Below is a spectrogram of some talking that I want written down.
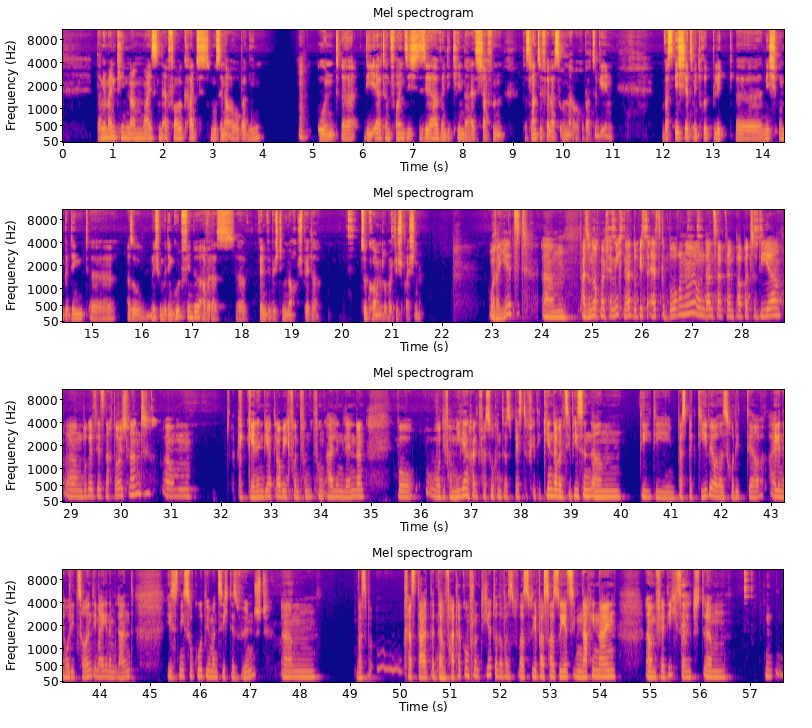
damit mein Kind am meisten Erfolg hat, muss er nach Europa gehen. Mhm. Und äh, die Eltern freuen sich sehr, wenn die Kinder es schaffen, das Land zu verlassen und nach Europa zu gehen. Was ich jetzt mit Rückblick äh, nicht unbedingt, äh, also nicht unbedingt gut finde, aber das äh, werden wir bestimmt noch später zu kommen, darüber zu sprechen. Oder jetzt. Ähm, also nochmal für mich, ne? du bist Erstgeborene und dann sagt dein Papa zu dir, ähm, du gehst jetzt nach Deutschland. Ähm, kennen wir, glaube ich, von, von, von allen Ländern, wo, wo die Familien halt versuchen, das Beste für die Kinder, weil sie wissen, ähm, die, die Perspektive oder das, der eigene Horizont im eigenen Land ist nicht so gut, wie man sich das wünscht. Ähm, was, hast da deinen Vater konfrontiert oder was, was, was hast du jetzt im Nachhinein ähm, für dich selbst ähm,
